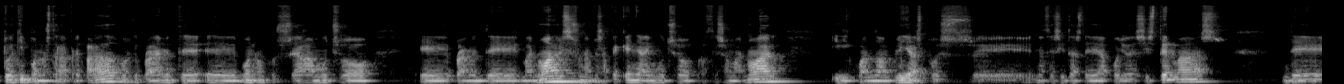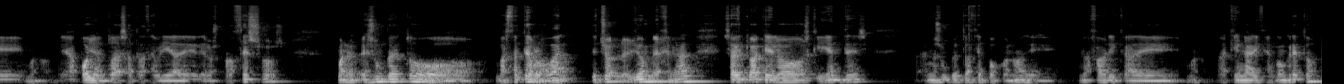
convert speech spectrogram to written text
tu equipo no estará preparado porque probablemente, eh, bueno, pues se haga mucho, eh, probablemente manual. Si es una empresa pequeña hay mucho proceso manual y cuando amplías, pues necesitas de apoyo de sistemas, de, bueno, de apoyo en toda esa trazabilidad de, los procesos. Bueno, es un proyecto bastante global. De hecho, yo en general es habitual que los clientes, además un proyecto hace poco, ¿no? De una fábrica de, bueno, aquí en Galicia en concreto,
